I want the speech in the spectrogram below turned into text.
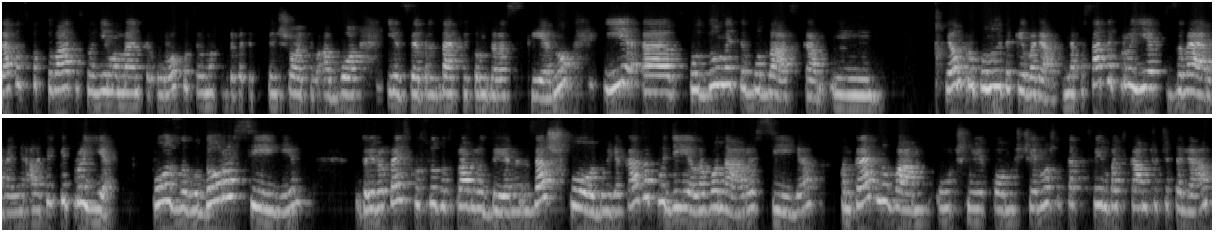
законспектувати основні моменти уроку. Це ви можете зробити з скріншотів або із презентації, яку зараз скину. І е, подумайте, будь ласка. Я вам пропоную такий варіант: написати проєкт звернення, але тільки проєкт позову до Росії, до Європейського суду з прав людини за шкоду, яка заподіяла вона, Росія, конкретно вам, учню якомусь, чи можна так своїм батькам чи вчителям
